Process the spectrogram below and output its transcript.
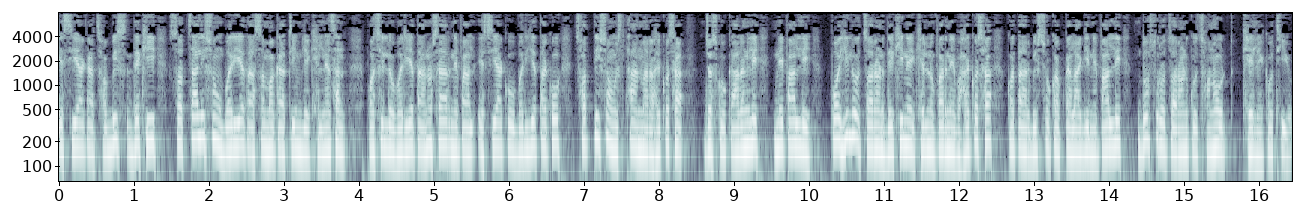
एसियाका छब्बीसदेखि सत्तालिसौं वरियतासम्मका टीमले खेल्नेछन्। पछिल्लो वरियता अनुसार नेपाल एसियाको वरियताको छत्तीसौं स्थानमा रहेको छ जसको कारणले नेपालले पहिलो चरणदेखि नै खेल्नुपर्ने भएको छ। कतार विश्वकपका लागि नेपालले दोस्रो चरणको छनौट खेलेको थियो।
